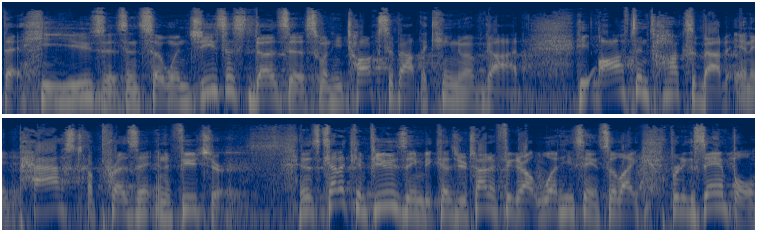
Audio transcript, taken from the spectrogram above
that he uses. And so when Jesus does this, when he talks about the kingdom of God, he often talks about it in a past, a present, and a future. And it's kind of confusing because you're trying to figure out what he's saying. So, like, for example,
